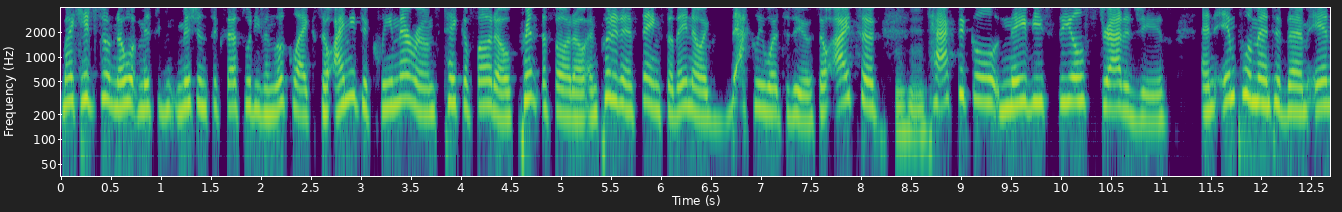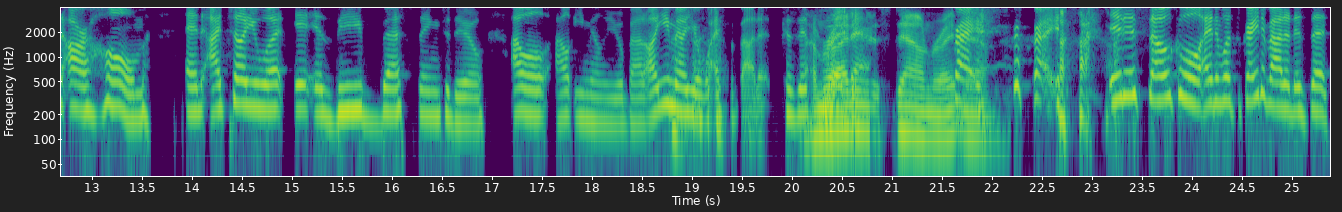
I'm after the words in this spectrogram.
My kids don't know what mission success would even look like. So I need to clean their rooms, take a photo, print the photo, and put it in a thing so they know exactly what to do. So I took Mhm. tactical Navy SEAL strategies and implemented them in our home. And I tell you what, it is the best thing to do. I will. I'll email you about it. I'll email your wife about it because it's I'm writing this down right, Right. now. right. It is so cool. And what's great about it is that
